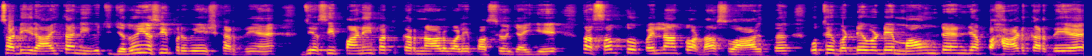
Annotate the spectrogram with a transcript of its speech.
ਸਾਡੀ ਰਾਜਧਾਨੀ ਵਿੱਚ ਜਦੋਂ ਹੀ ਅਸੀਂ ਪ੍ਰਵੇਸ਼ ਕਰਦੇ ਹਾਂ ਜੇ ਅਸੀਂ ਪਾਣੀਪਤ ਕਰਨਾਲ ਵਾਲੇ ਪਾਸਿਓਂ ਜਾਈਏ, ਤਾਂ ਸਭ ਤੋਂ ਪਹਿਲਾਂ ਤੁਹਾਡਾ ਸਵਾਗਤ ਉੱਥੇ ਵੱਡੇ ਵੱਡੇ ਮਾਊਂਟੇਨ ਜਾਂ ਪਹਾੜ ਕਰਦੇ ਆ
